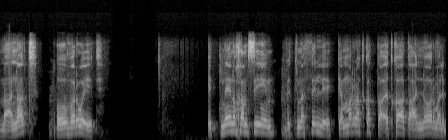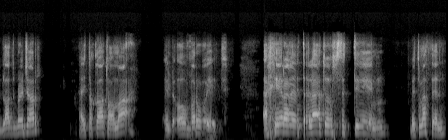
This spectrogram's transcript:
مع not overweight 52 بتمثل لي كم مرة تقطع تقاطع ال normal blood pressure هي تقاطع مع ال overweight أخيرا 63 بتمثل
